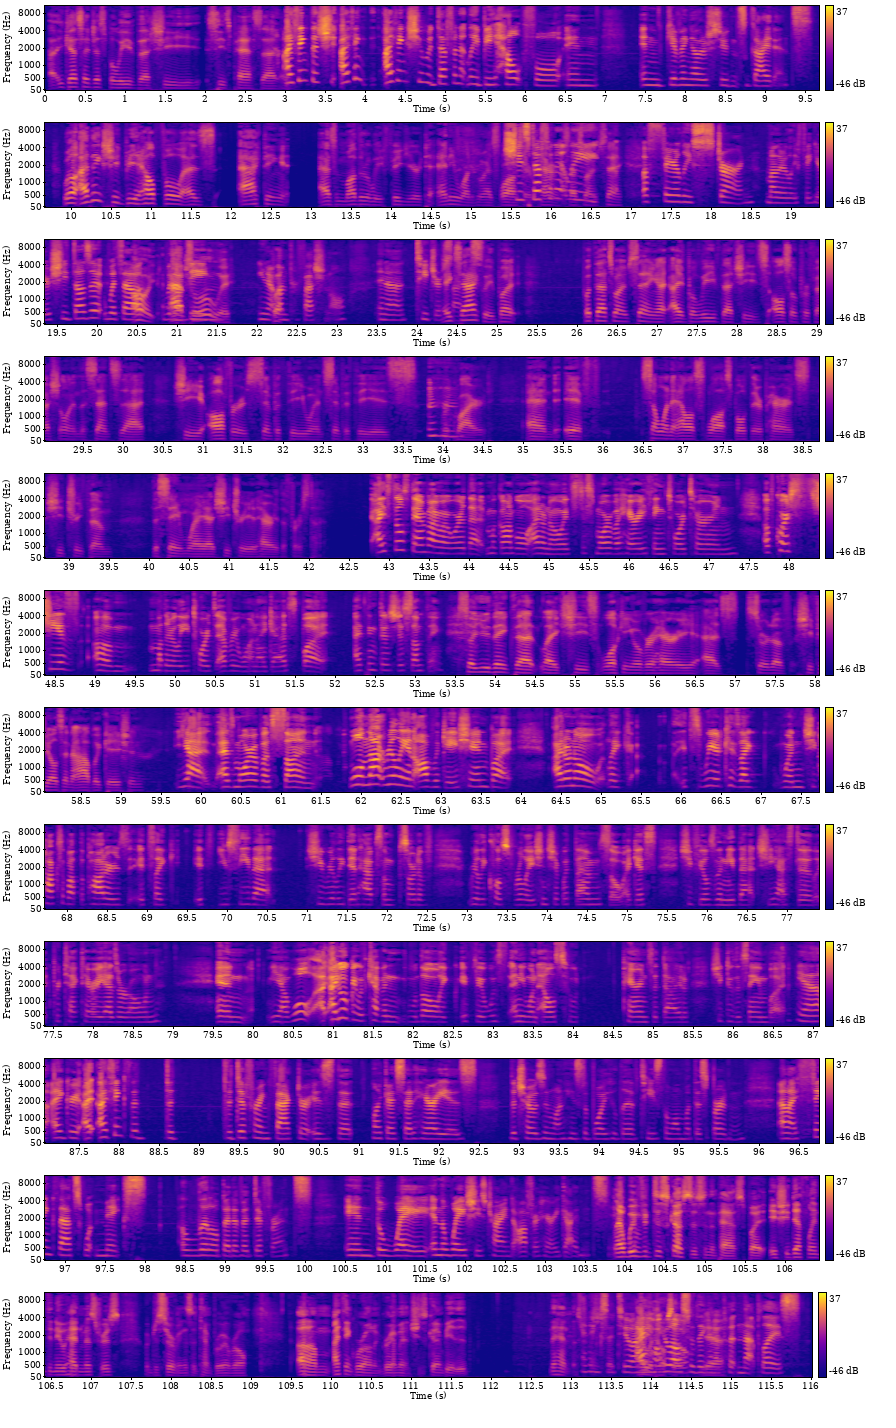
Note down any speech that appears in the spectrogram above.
I guess I just believe that she sees past that. I think that she I think I think she would definitely be helpful in in giving other students guidance. Well, I think she'd be helpful as acting as a motherly figure to anyone who has lost She's their parents. That's what definitely I'm saying. A fairly stern motherly figure. She does it without Oh, without absolutely. being you know But- unprofessional in a teacher sense. Exactly, but but that's what I'm saying. I, I believe that she's also professional in the sense that she offers sympathy when sympathy is Mm-hmm. required, and if someone else lost both their parents, she'd treat them the same way as she treated Harry the first time. I still stand by my word that McGonagall, I don't know, it's just more of a Harry thing towards her, and of course she is um, motherly towards everyone, I guess, but I think there's just something. So you think that like she's looking over Harry as sort of she feels an obligation? Yeah, as more of a son. Well, not really an obligation, but I don't know, like it's weird cuz like when she talks about the Potters, it's like it's you see that she really did have some sort of really close relationship with them, so I guess she feels the need that she has to like protect Harry as her own. And yeah, well, I, I do agree with Kevin though. Like, if it was anyone else who parents had died, she'd do the same. But Yeah, I agree. I, I think the the the differing factor is that, like I said, Harry is the chosen one. He's the boy who lived. He's the one with this burden, and I think that's what makes a little bit of a difference in the way in the way she's trying to offer Harry guidance. Now we've discussed this in the past, but is she definitely the new headmistress, or just serving as a temporary role? Um, I think we're on agreement. She's going to be the the headmistress. I think so too. I I mean, hope who so. else are they Yeah. going to put in that place?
